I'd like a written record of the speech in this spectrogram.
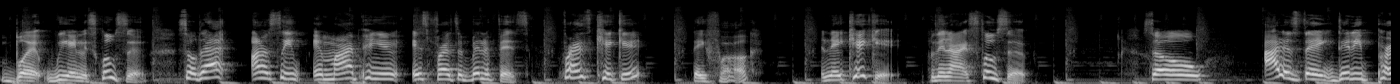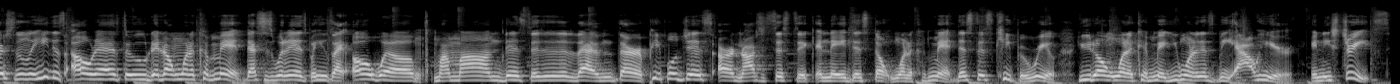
but we ain't exclusive. So that honestly, in my opinion, it's friends with benefits. Friends kick it, they fuck, and they kick it, but they're not exclusive. So I just think Diddy personally, he just old ass dude They don't want to commit. That's just what it is. But he's like, oh well, my mom, this, this, this, that, and third. People just are narcissistic and they just don't want to commit. Just, just keep it real. You don't want to commit. You want to just be out here in these streets.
